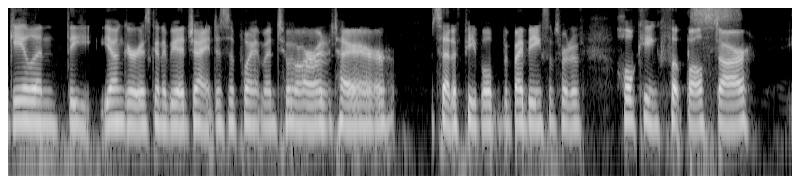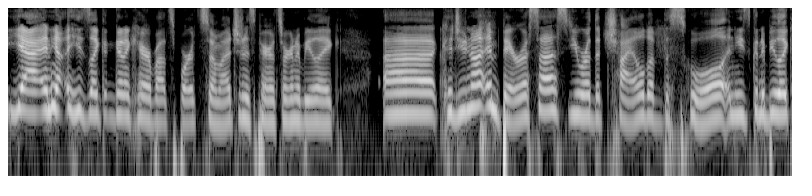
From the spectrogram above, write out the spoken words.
Galen the younger is going to be a giant disappointment to our entire set of people by being some sort of hulking football star. Yeah, and he's like going to care about sports so much and his parents are going to be like uh, could you not embarrass us? You are the child of the school. And he's going to be like,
